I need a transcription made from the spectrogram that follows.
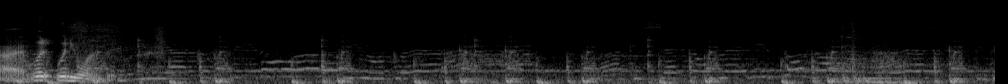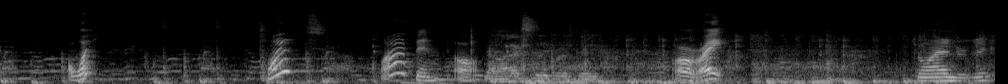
Alright, what, what do you want to do? Oh, what? What? What happened? Oh, No, I actually was good. alright. Joanna Rodriguez.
